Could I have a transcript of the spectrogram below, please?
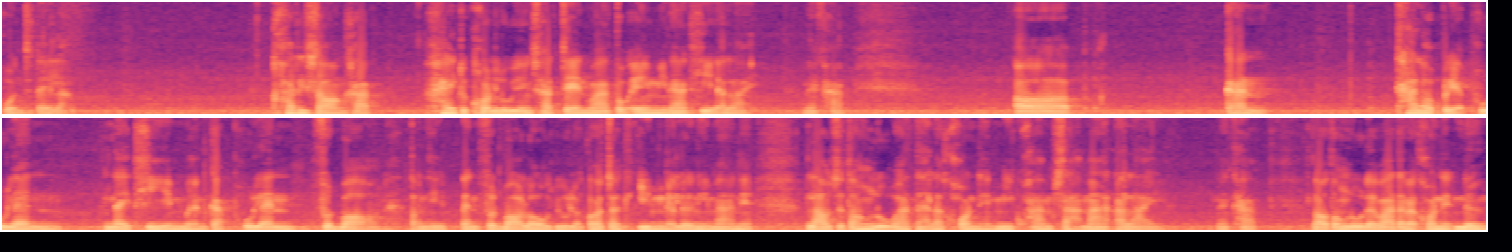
ควรจะได้รับ ข้อที่ 2 ครับ ให้ทุกคนรู้อย่างชัดเจนว่าตัวเองมีหน้าที่อะไรนะครับการถ้าเราเปรียบผู้เล่น ในทีมเหมือนกับผู้เล่นฟุตบอลนะตอนนี้เป็นฟุตบอลโลกอยู่แล้วก็จะอินกับเรื่องนี้มากเนี่ยเราจะต้องรู้ว่าแต่ละคนเนี่ยมีความสามารถอะไรนะครับเราต้องรู้เลยว่าแต่ละคนเนี่ยหนึ่ง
